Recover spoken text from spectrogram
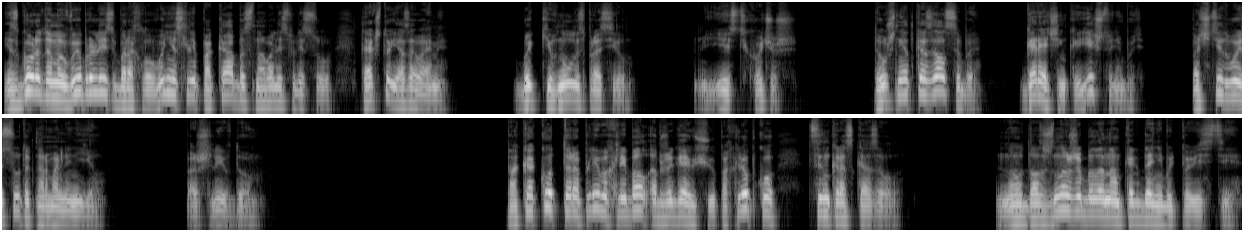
Из города мы выбрались, барахло вынесли, пока обосновались в лесу. Так что я за вами». Бык кивнул и спросил. «Есть хочешь?» «Да уж не отказался бы. Горяченькое есть что-нибудь? Почти двое суток нормально не ел». «Пошли в дом». Пока кот торопливо хлебал обжигающую похлебку, Цинк рассказывал. Ну, должно же было нам когда-нибудь повезти.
